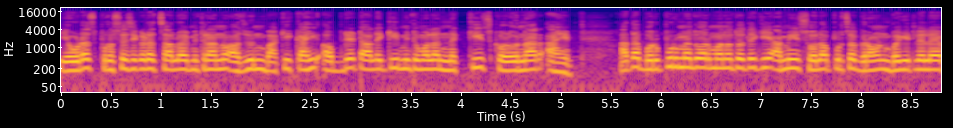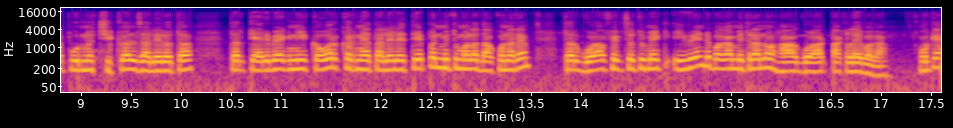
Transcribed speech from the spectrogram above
एवढंच प्रोसेस इकडं चालू आहे मित्रांनो. अजून बाकी काही अपडेट आलं की मी तुम्हाला नक्कीच कळवणार आहे. आता भरपूर उमेदवार म्हणत होते की आम्ही सोलापूरचं ग्राउंड बघितलेलं आहे पूर्ण चिखल झालेलं होतं. तर कॅरीबॅगनी कवर करण्यात आलेलं आहे ते पण मी तुम्हाला दाखवणार आहे. तर गोळाफेकचं तुम्ही एक इव्हेंट बघा मित्रांनो हा गोळा टाकला आहे बघा. ओके?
